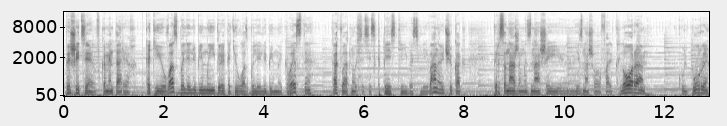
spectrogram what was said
Пишите в комментариях, какие у вас были любимые игры, какие у вас были любимые квесты, как вы относитесь к Песте и Василию Ивановичу, как персонажам из, нашей, из нашего фольклора, культуры.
